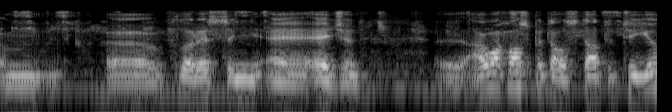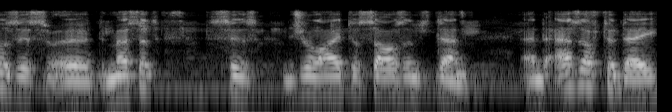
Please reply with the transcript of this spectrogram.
um, fluorescing agent. Our hospital started to use this method since July 2010. and As of today,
